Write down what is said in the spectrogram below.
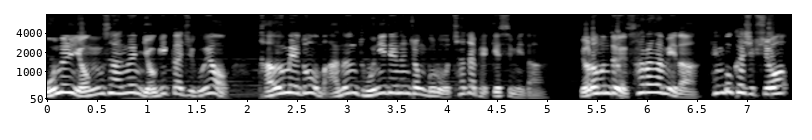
오늘 영상은 여기까지고요. 다음에도 많은 돈이 되는 정보로 찾아뵙겠습니다. 여러분들 사랑합니다. 행복하십시오.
